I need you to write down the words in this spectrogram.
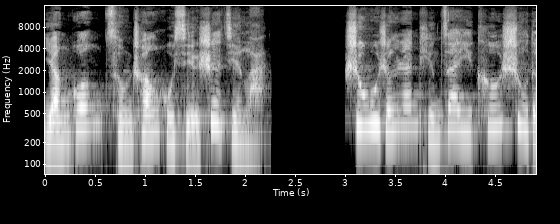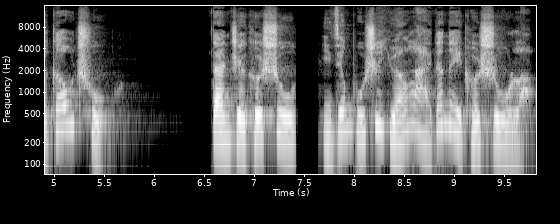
阳光从窗户斜射进来，树屋仍然停在一棵树的高处。但这棵树已经不是原来的那棵树了。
